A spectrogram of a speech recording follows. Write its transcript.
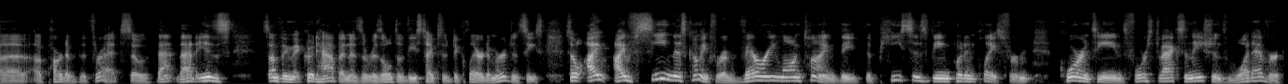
uh, a, part of the threat. So that that is something that could happen as a result of these types of declared emergencies. So I, I've seen this coming for a very long time. The the pieces being put in place for quarantines, forced vaccinations, whatever,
